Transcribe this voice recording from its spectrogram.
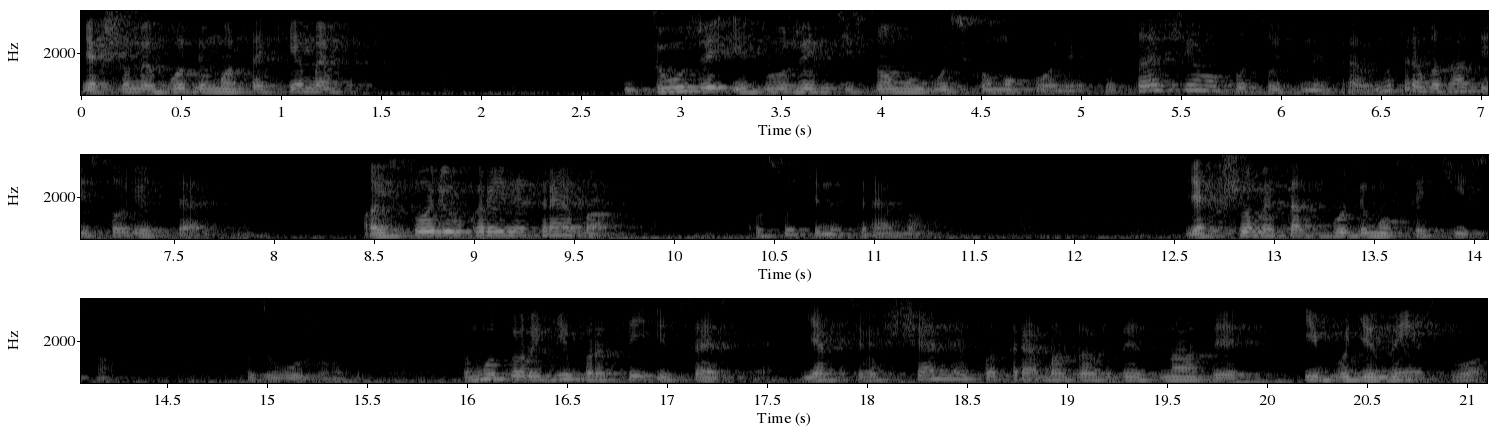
Якщо ми будемо такими дуже і дуже в тісному вузькому колі, то теж йому по суті не треба. Йому треба знати історію церкви. А історію України треба? По суті, не треба. Якщо ми так будемо все тісно звужувати. Тому, дорогі брати і сестри, як священнику треба завжди знати і будівництво,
